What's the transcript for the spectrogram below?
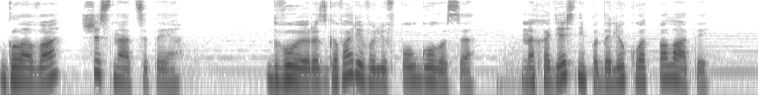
Глава 16 Двое разговаривали в полголоса, находясь неподалеку от палаты,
